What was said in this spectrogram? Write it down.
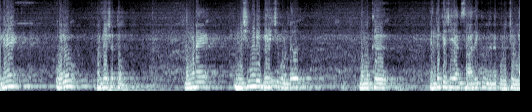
ഇങ്ങനെ ഓരോ പ്രദേശത്തും നമ്മുടെ മെഷീനറി ഉപയോഗിച്ചുകൊണ്ട് നമുക്ക് എന്തൊക്കെ ചെയ്യാൻ സാധിക്കും ഇതിനെക്കുറിച്ചുള്ള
